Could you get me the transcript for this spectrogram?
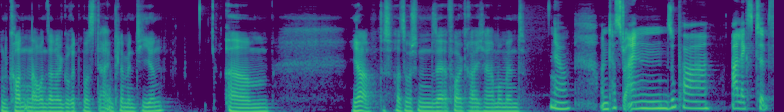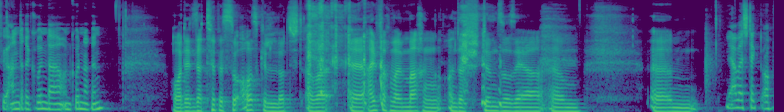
und konnten auch unseren Algorithmus da implementieren. Ähm, ja, das war so schon ein sehr erfolgreicher Moment. Ja, und hast du einen super Alex-Tipp für andere Gründer und Gründerinnen? Oh, der, dieser Tipp ist so ausgelutscht, aber äh, einfach mal machen und das stimmt so sehr. Ähm, ähm, ja, aber es steckt auch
